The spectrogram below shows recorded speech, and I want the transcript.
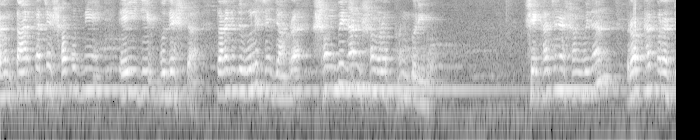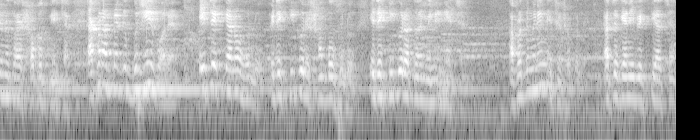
এবং তার কাছে শপথ নিয়ে এই যে উপদেষ্টা, তারা কিন্তু বলেছেন যে আমরা সংবিধান সংরক্ষণ করিব। শেখ হাসিনার সংবিধান রক্ষা করার জন্য তারা শপথ নিয়েছেন। এখন আপনাকে বুঝিয়ে বলেন, এটা কেন হলো? এটা কি করে সম্ভব হলো? এটা কি করে আপনারা মেনে নিয়েছেন? আপনারা তো মেনে নিয়েছেন সকলে। এত জ্ঞানী ব্যক্তি আছেন,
